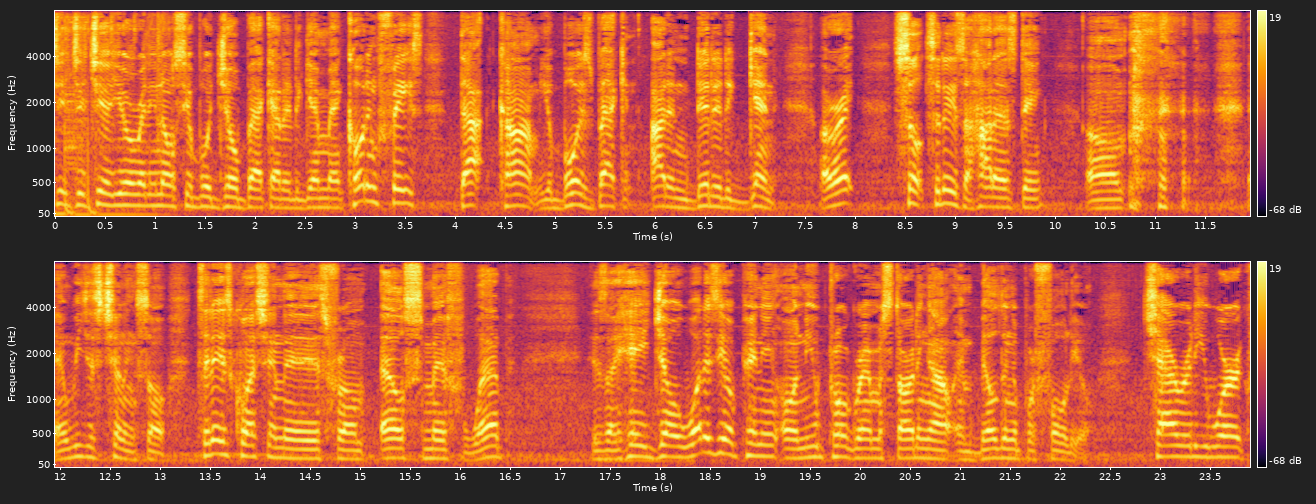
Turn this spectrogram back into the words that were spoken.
Yeah, you already know it's your boy Joe back at it again, man. Codingphase.com. Your boy's back and I done did it again. Alright? So today's a hot ass day. Um and we just chilling. So today's question is from L. Smith Webb. Is like, hey Joe, what is your opinion on new programmers starting out and building a portfolio? Charity work,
